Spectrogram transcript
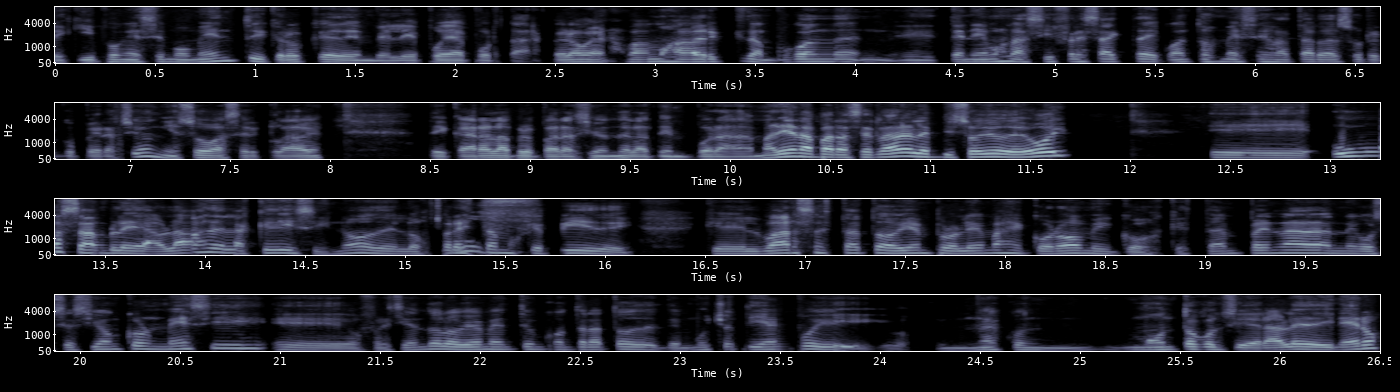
equipo en ese momento y creo que Dembélé puede aportar. Pero bueno, vamos a ver, tampoco eh, tenemos la cifra exacta de cuántos meses va a tardar su recuperación y eso va a ser clave de cara a la preparación de la temporada. Mariana, para cerrar el episodio de hoy, eh, hubo asamblea, hablabas de la crisis, ¿no? De los préstamos que pide, que el Barça está todavía en problemas económicos, que está en plena negociación con Messi, eh, ofreciéndole obviamente un contrato de, mucho tiempo y un monto considerable de dinero,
